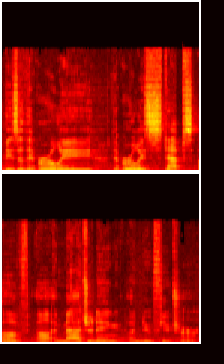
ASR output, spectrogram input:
These are the early, the early steps of uh, imagining a new future.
